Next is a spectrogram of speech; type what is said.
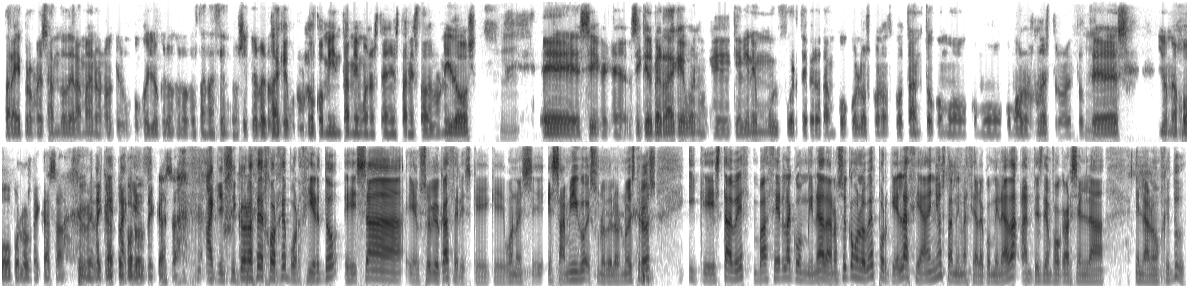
para ir progresando de la mano, ¿no? Que es un poco yo creo que lo que están haciendo. Sí que es verdad que Bruno Comín también, bueno, este año está en Estados Unidos. Mm. Eh, sí, sí que es verdad que, bueno, que, que, vienen muy fuerte, pero tampoco los conozco tanto como, como, como a los nuestros. Entonces... Mm yo me juego por los de casa, me decato por los de casa. A quien sí conoce Jorge, por cierto, es a Eusebio Cáceres, que, bueno, es, amigo, es uno de los nuestros, y que esta vez va a hacer la combinada. No sé cómo lo ves, porque él hace años también hacía la combinada antes de enfocarse en la, en la longitud.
